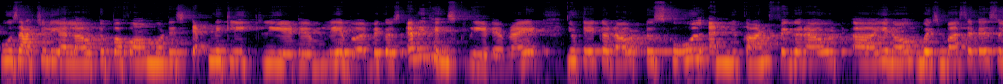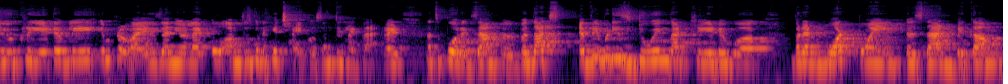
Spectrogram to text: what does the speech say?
who's actually allowed to perform what is technically creative labor? Because everything's creative right? You take a route to school and you can't figure out uh, you know which bus it is so you creatively improvise and you're like oh i'm just going to hitchhike or something like that right? That's a poor example but that's everybody's doing that creative work but at what point does that become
